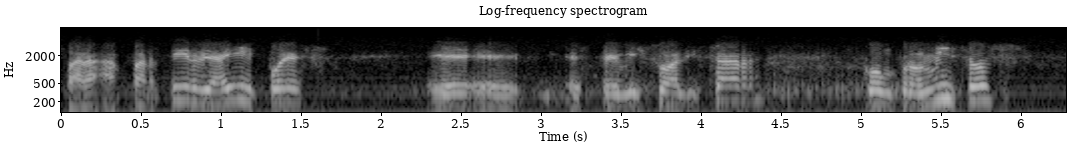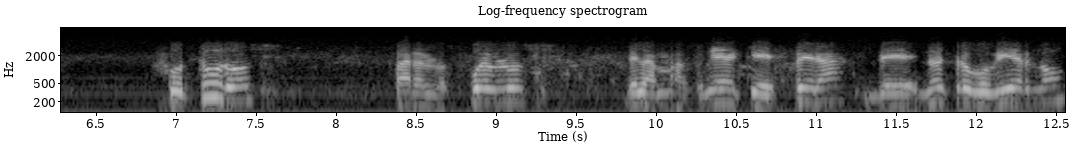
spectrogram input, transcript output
para a partir de ahí pues eh, este, visualizar compromisos futuros para los pueblos de la Amazonía que espera de nuestro gobierno,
